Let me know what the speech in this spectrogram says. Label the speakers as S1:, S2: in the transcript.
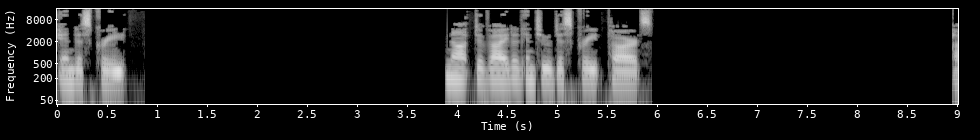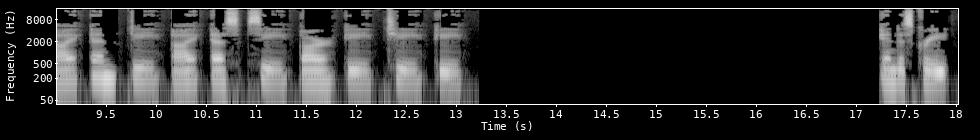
S1: Indiscrete. Not divided into discrete parts. I N D I S C R E T E. Indiscrete.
